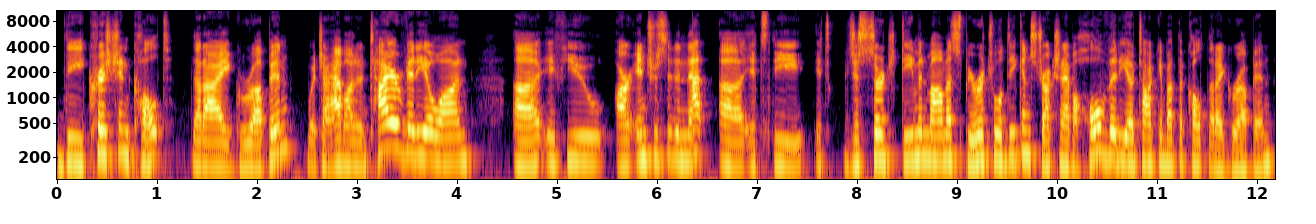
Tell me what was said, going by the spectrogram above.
the Christian cult that I grew up in, which I have an entire video on. Uh, if you are interested in that, uh, it's the it's just search Demon Mama Spiritual Deconstruction. I have a whole video talking about the cult that I grew up in.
